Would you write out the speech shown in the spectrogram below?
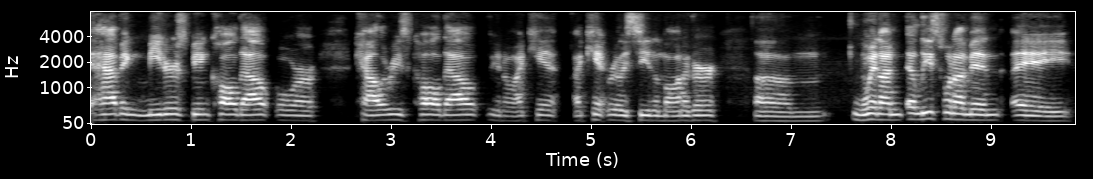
having meters being called out or calories called out. You know, I can't I can't really see the monitor um, when I'm at least when I'm in a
